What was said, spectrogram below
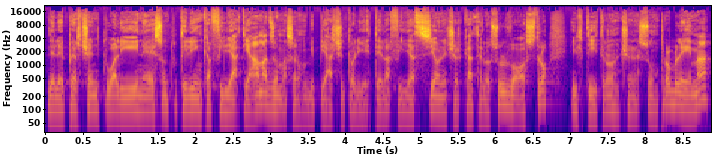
delle percentualine, sono tutti link affiliati Amazon, ma se non vi piace togliete l'affiliazione, cercatelo sul vostro, il titolo non c'è nessun problema.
